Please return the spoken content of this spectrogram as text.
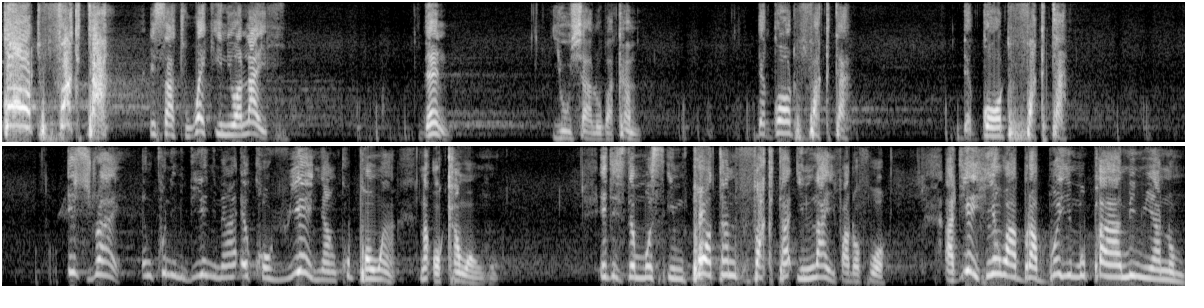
god factor is at work in your life then you shall overcome. The god factor. The god factor. Israel it is the most important factor in life adɔfoɔ adeɛ ehia wɔ abrabɔ yi mu paa me nuanom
